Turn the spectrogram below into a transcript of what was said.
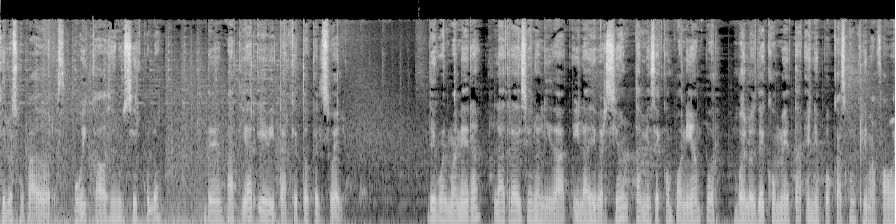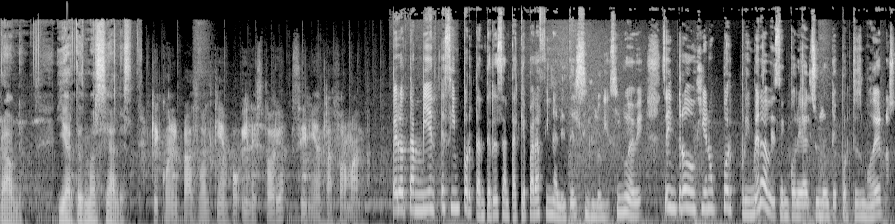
que los jugadores, ubicados en un círculo, deben patear y evitar que toque el suelo. De igual manera, la tradicionalidad y la diversión también se componían por vuelos de cometa en épocas con clima favorable y artes marciales, que con el paso del tiempo y la historia se irían transformando. Pero también es importante resaltar que para finales del siglo XIX se introdujeron por primera vez en Corea del Sur los deportes modernos,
